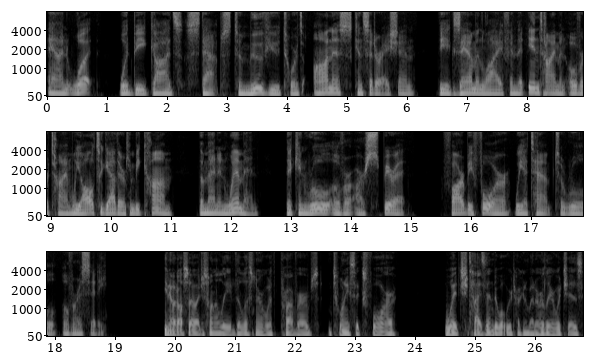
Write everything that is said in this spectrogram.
And what would be God's steps to move you towards honest consideration, the examine life, and that in time and over time, we all together can become the men and women that can rule over our spirit far before we attempt to rule over a city. You know, it also, I just want to leave the listener with Proverbs 26 4, which ties into what we were talking about earlier, which is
